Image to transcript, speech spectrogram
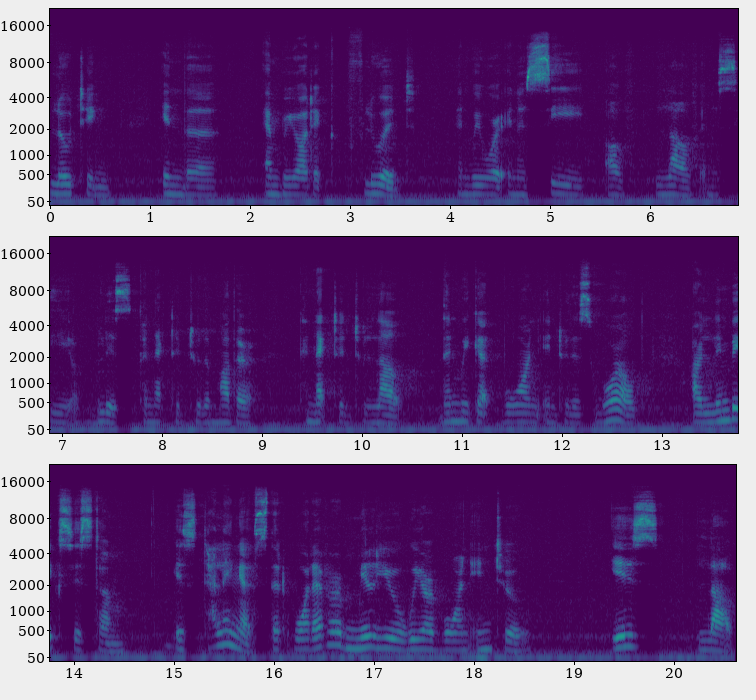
floating in the embryotic fluid and we were in a sea of love, in a sea of bliss, connected to the mother, connected to love. Then we get born into this world. Our limbic system is telling us that whatever milieu we are born into is love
